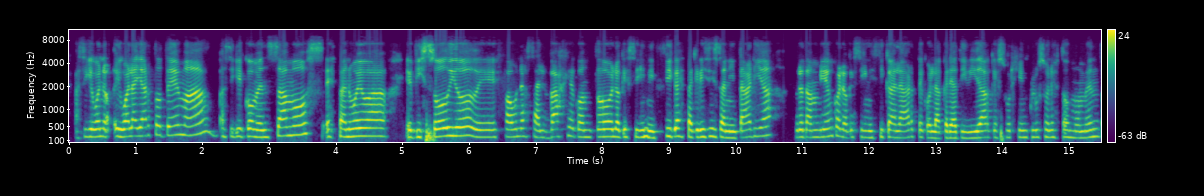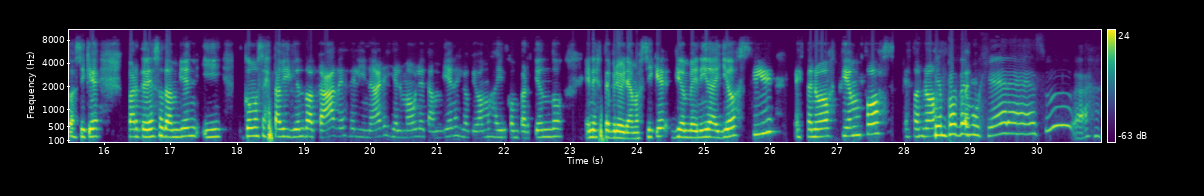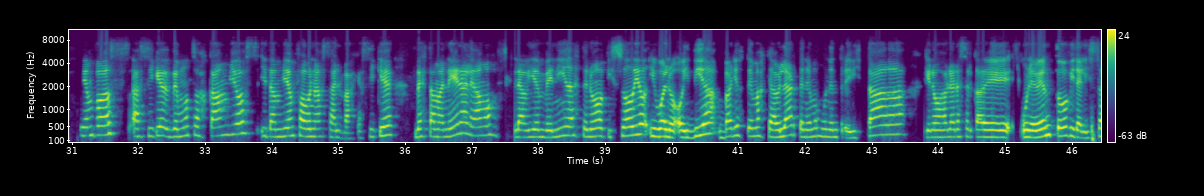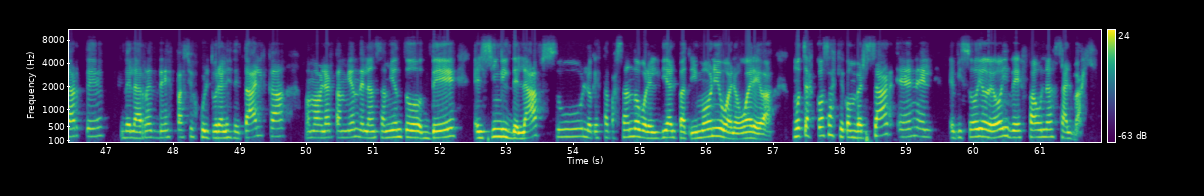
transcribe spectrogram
Así que bueno, igual hay harto tema, así que comenzamos esta nueva episodio de Fauna Salvaje con todo lo que significa esta crisis sanitaria, pero también con lo que significa el arte, con la creatividad que surge incluso en estos momentos. Así que parte de eso también y cómo se está viviendo acá desde Linares y el Maule también es lo que vamos a ir compartiendo en este programa. Así que bienvenida Yossi, estos nuevos tiempos, estos nuevos tiempos de mujeres, uh, ah. tiempos así que de muchos cambios y también fauna salvaje. Así que de esta manera le damos la bienvenida a este nuevo episodio y bueno, hoy día varios temas que hablar, tenemos una entrevistada que nos va a hablar acerca de un evento, Viralizarte, de la red de espacios culturales de Talca. Vamos a hablar también del lanzamiento de el single de Lapsu, lo que está pasando por el Día del Patrimonio, y bueno, whatever. Muchas cosas que conversar en el episodio de hoy de Fauna Salvaje.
